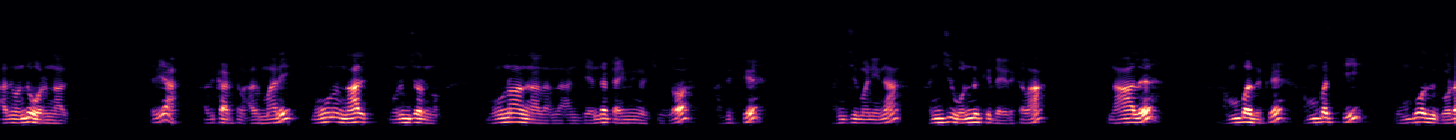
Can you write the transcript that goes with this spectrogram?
அது வந்து ஒரு நாள். சரியா? அதுக்கு அடுத்த அது மாதிரி மூணு நாள் முடிஞ்சிடணும். மூணாவது நாள் அந்த அஞ்சு எந்த டைமிங் வச்சிங்களோ அதுக்கு அஞ்சு மணினா அஞ்சு ஒன்றுக்கு இதை எடுக்கலாம். நாலு ஐம்பதுக்கு ஐம்பத்தி ஒம்பது கூட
